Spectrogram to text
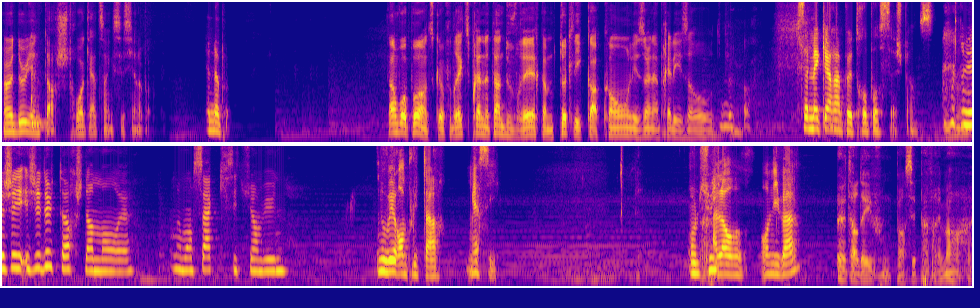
1, 2, il y a une torche. 3, 4, 5, 6, il n'y en a pas. Il y en a pas. T'en vois pas, en tout cas. Faudrait que tu prennes le temps d'ouvrir comme tous les cocons, les uns après les autres. Ça m'écœure un peu trop pour ça, je pense. Euh, J'ai j'ai deux torches dans mon, euh, dans mon sac, si tu en veux une. Nous verrons plus tard. Merci. On le suit. Alors, on y va? Attendez, vous ne pensez pas vraiment. hein?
